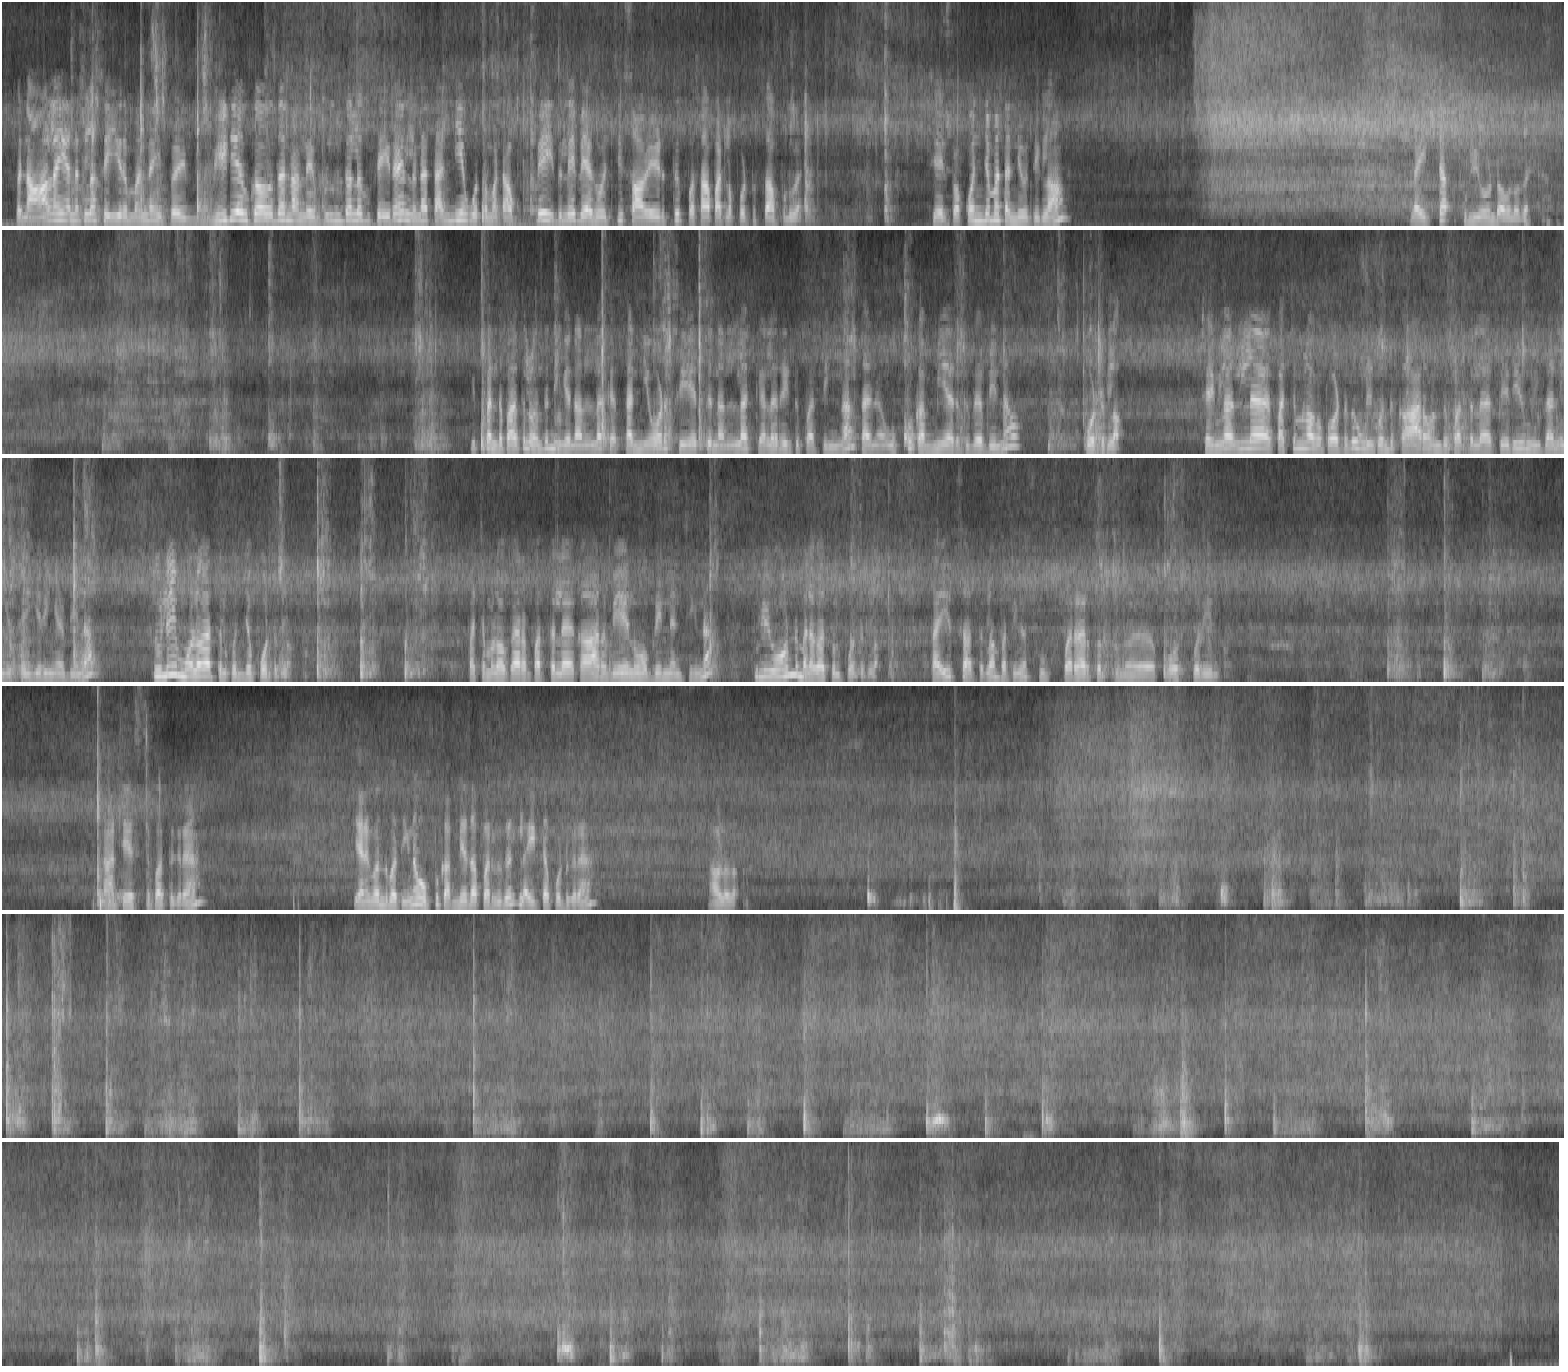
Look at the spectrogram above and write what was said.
இப்போ நானும் எனக்குலாம் செய்கிற மாதிரினா இப்போ வீடியோவுக்காக தான் நான் எந்த அளவுக்கு செய்கிறேன் இல்லைன்னா தண்ணியை ஊற்ற மாட்டேன். அப்படியே இதிலே வேக வச்சு சா எடுத்து இப்போ சாப்பாட்டில் போட்டு சாப்பிடுவேன். சரிப்பா கொஞ்சமாக தண்ணி ஊற்றிக்கலாம் லைட்டாக புளியோண்டு அவ்வளோதான் இப்போ இந்த பதத்தில் வந்து நீங்கள் நல்லா தண்ணியோடு சேர்த்து நல்லா கிளறிட்டு பார்த்தீங்கன்னா த உப்பு கம்மியாக இருக்குது அப்படின்னா போட்டுக்கலாம். சரிங்களா? இல்லை பச்சை மிளகா போட்டது உங்களுக்கு வந்து காரம் வந்து பத்தலை பெரியவங்களுக்கு தான் நீங்கள் செய்கிறீங்க அப்படின்னா துளி மிளகாத்தூள் கொஞ்சம் போட்டுக்கலாம். பச்சை மிளகா காரம் பத்தலை காரம் வேணும் அப்படின்னு நினச்சிங்கன்னா துளியோண்டு மிளகாத்தூள் போட்டுக்கலாம். தயிர் சாத்துக்கெலாம் பார்த்திங்கன்னா சூப்பராக இருக்கும் இந்த கோஸ் பொரியல். நான் டேஸ்ட்டு பார்த்துக்கிறேன். எனக்கு வந்து பார்த்திங்கன்னா உப்பு கம்மியாக தான் பருகுது லைட்டாக போட்டுக்கிறேன். அவ்வளோதான்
